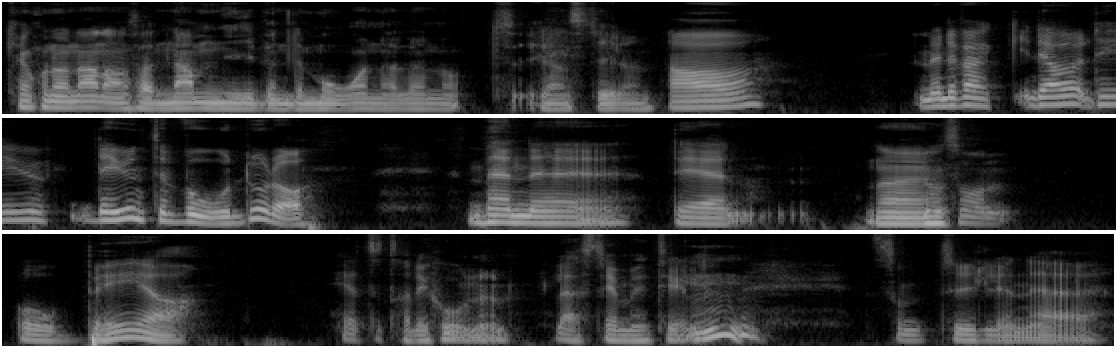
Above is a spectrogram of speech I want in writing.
kanske någon annan så här namngiven demon eller något i den stilen. ja. Men det, verkar, ja, det, är ju, det är ju inte voodoo då. Men eh, det är Nej. någon sån... Obea heter traditionen, läste jag mig till. Mm. Som tydligen är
